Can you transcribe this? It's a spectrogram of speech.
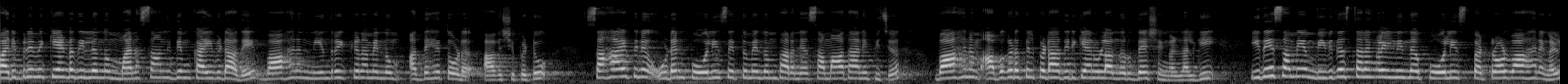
പരിഭ്രമിക്കേണ്ടതില്ലെന്നും മനസാന്നിധ്യം കൈവിടാതെ വാഹനം നിയന്ത്രിക്കണമെന്നും അദ്ദേഹത്തോട് ആവശ്യപ്പെട്ടു. സഹായത്തിന് ഉടൻ പോലീസ് എത്തുമെന്നും പറഞ്ഞ് സമാധാനിപ്പിച്ച് വാഹനം അപകടത്തിൽപ്പെടാതിരിക്കാനുള്ള നിർദ്ദേശങ്ങൾ നൽകി. ഇതേസമയം വിവിധ സ്ഥലങ്ങളിൽ നിന്ന് പോലീസ് പെട്രോൾ വാഹനങ്ങൾ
